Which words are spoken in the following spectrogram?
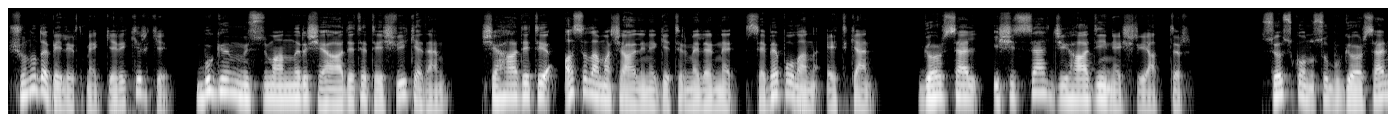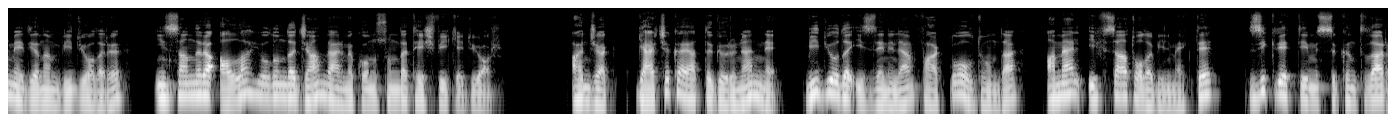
Şunu da belirtmek gerekir ki, bugün Müslümanları şehadete teşvik eden, şehadeti asıl amaç haline getirmelerine sebep olan etken, görsel, işitsel cihadi neşriyattır. Söz konusu bu görsel medyanın videoları, insanları Allah yolunda can verme konusunda teşvik ediyor. Ancak gerçek hayatta görünenle videoda izlenilen farklı olduğunda amel ifsat olabilmekte, zikrettiğimiz sıkıntılar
